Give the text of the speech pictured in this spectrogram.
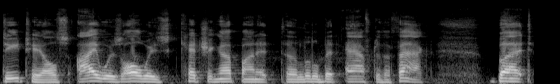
details. I was always catching up on it a little bit after the fact, but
